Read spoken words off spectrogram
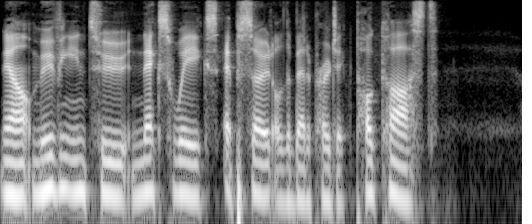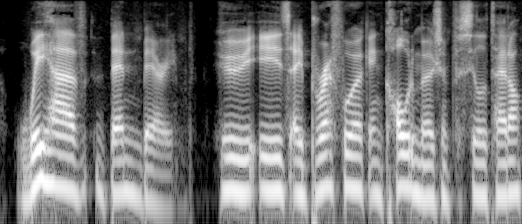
Now, moving into next week's episode of the Betar Project podcast, we have Ben Berry, who is a breathwork and cold immersion facilitator.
